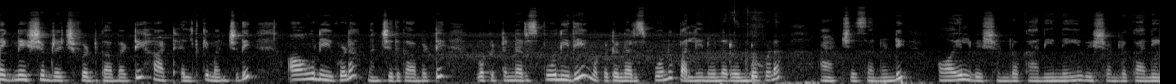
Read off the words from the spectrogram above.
మెగ్నీషియం రిచ్ ఫుడ్ కాబట్టి హార్ట్ హెల్త్కి మంచిది. ఆవు నెయ్యి కూడా మంచిది కాబట్టి ఒకటిన్నర స్పూన్ ఇది ఒకటిన్నర స్పూన్ పల్లి నూనె రెండు కూడా యాడ్ చేశానండి. ఆయిల్ విషయంలో కానీ నెయ్యి విషయంలో కానీ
